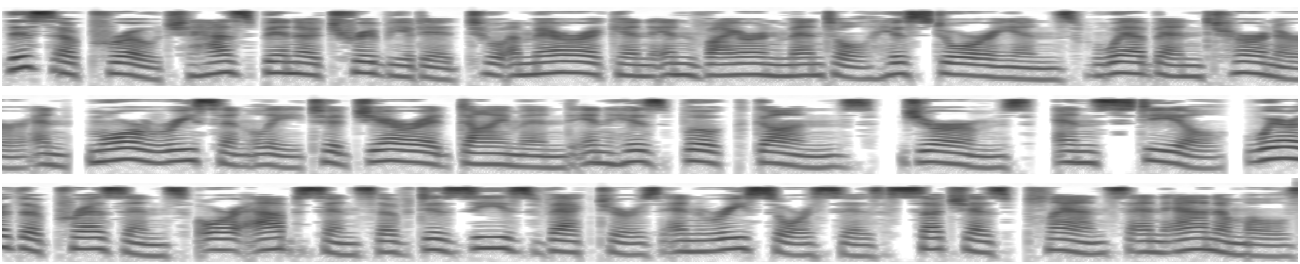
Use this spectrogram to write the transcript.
This approach has been attributed to American environmental historians Webb and Turner and, more recently to Jared Diamond in his book Guns, Germs, and Steel, where the presence or absence of disease vectors and resources such as plants and animals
